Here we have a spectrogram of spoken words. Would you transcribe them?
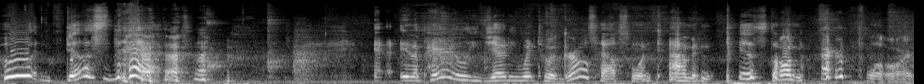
Who does that? and apparently, Jody went to a girl's house one time and pissed on her floor.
